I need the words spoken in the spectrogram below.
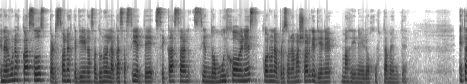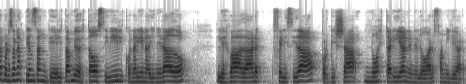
En algunos casos, personas que tienen a Saturno en la casa 7 se casan siendo muy jóvenes con una persona mayor que tiene más dinero, justamente. Estas personas piensan que el cambio de estado civil con alguien adinerado les va a dar felicidad porque ya no estarían en el hogar familiar.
